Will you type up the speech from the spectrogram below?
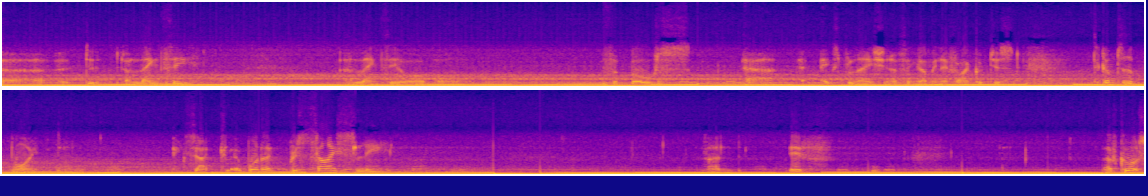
uh, lengthy lengthy or, or verbose uh, explanation of things. I mean, if I could just to come to the point, exactly what I precisely, and if, of course,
